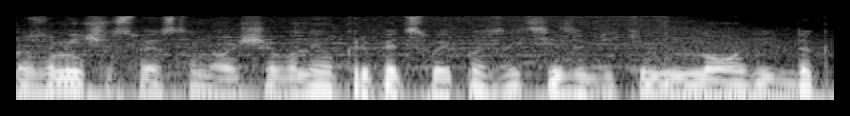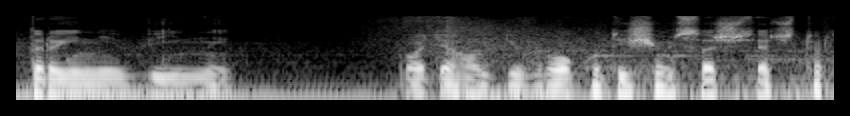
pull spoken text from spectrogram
Розуміючи своє становище, вони укріплять свої позиції завдяки новій доктрині війни. Протягом півроку 1764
